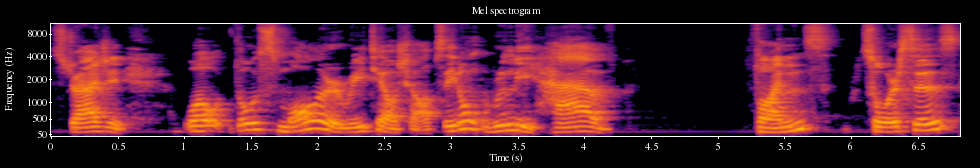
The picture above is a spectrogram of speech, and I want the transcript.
strategy. Well, those smaller retail shops, they don't really have funds, sources,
